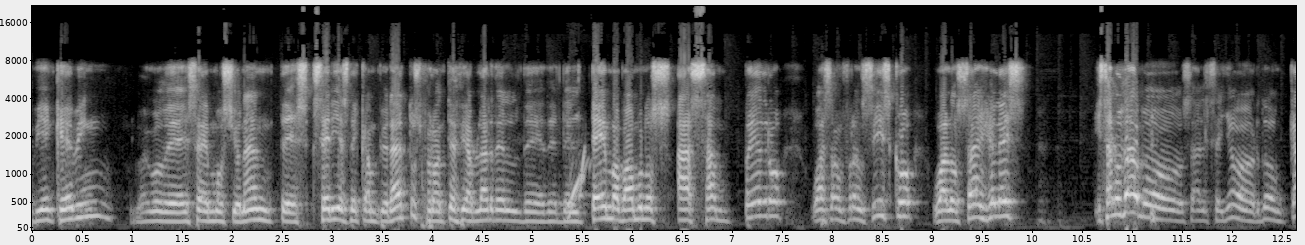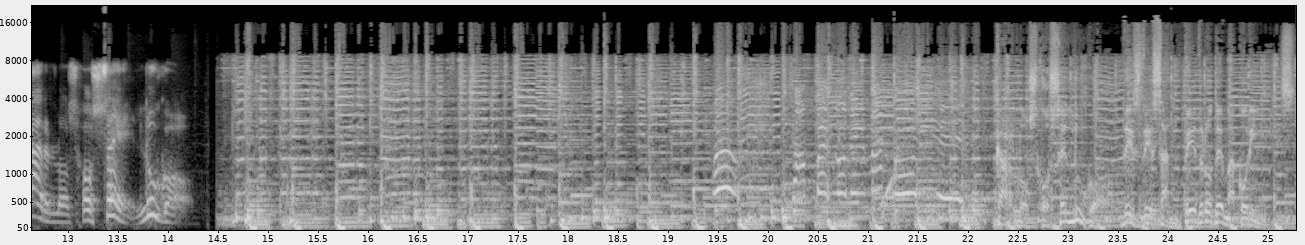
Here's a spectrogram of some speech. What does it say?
bien, Kevin. Luego de esas emocionantes series de campeonatos, pero antes de hablar del, de- de- del tema, vámonos a San Pedro o a San Francisco o a Los Ángeles y saludamos al señor don Carlos José Lugo. San Pedro de Macorís. Carlos José Lugo, desde San Pedro de Macorís.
